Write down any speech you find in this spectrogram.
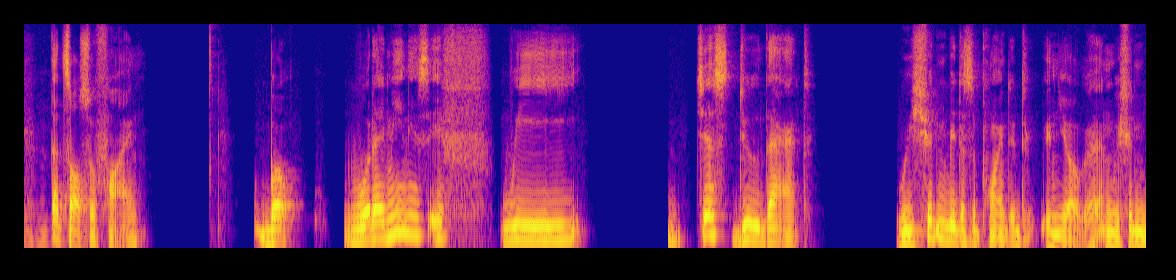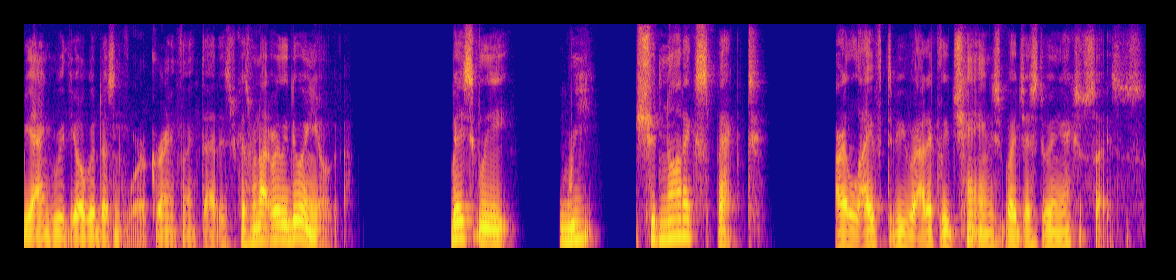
Mm-hmm. That's also fine. But what I mean is, if we just do that, we shouldn't be disappointed in yoga, and we shouldn't be angry with yoga doesn't work or anything like that. It's because we're not really doing yoga basically, we should not expect our life to be radically changed by just doing exercises.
